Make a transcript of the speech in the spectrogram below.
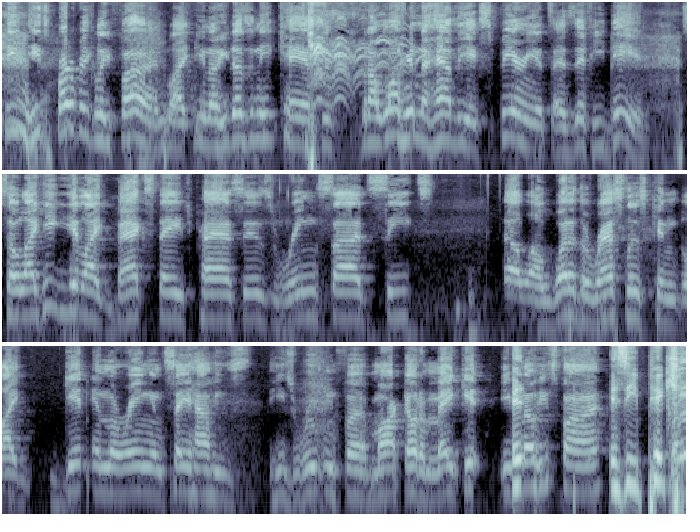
he he's perfectly fine. Like you know, he doesn't need cancer, but I want him to have the experience as if he did. So like, he can get like backstage passes, ringside seats. Uh, uh, one of the wrestlers can like get in the ring and say how he's he's rooting for Marco to make it, even It- though he's fine. is he picking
